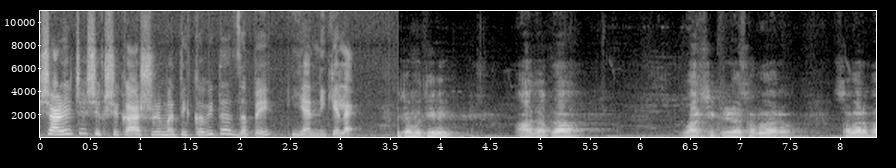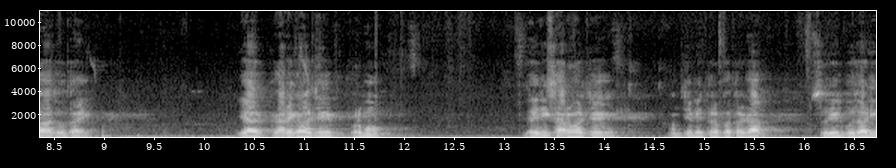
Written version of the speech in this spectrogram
शाळेच्या शिक्षिका श्रीमती कविता जपे यांनी केलंय. वतीने आज आपला वार्षिक क्रीडा समारोह समारंभ आज होत आहे. या कार्यक्रमाचे प्रमुख दैनिक सारवाचे आमचे मित्र पत्रकार सुनील भुजाडी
